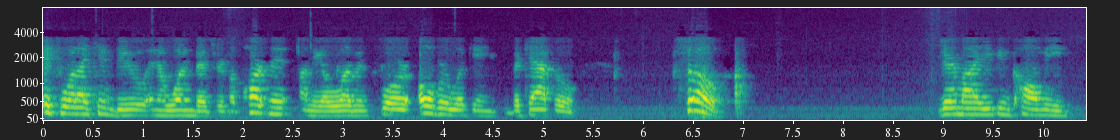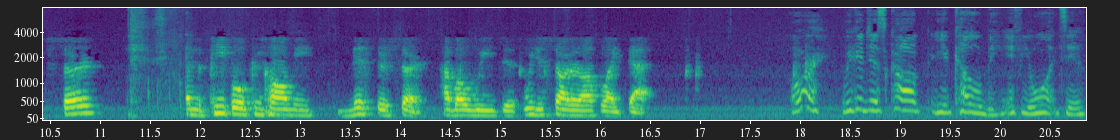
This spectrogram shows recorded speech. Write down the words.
it's what I can do in a one bedroom apartment on the 11th floor overlooking the Capitol. So, Jeremiah, you can call me Sir, and the people can call me Mr. Sir. How about we just we just started off like that? Or we could just call you Kobe if you want to.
